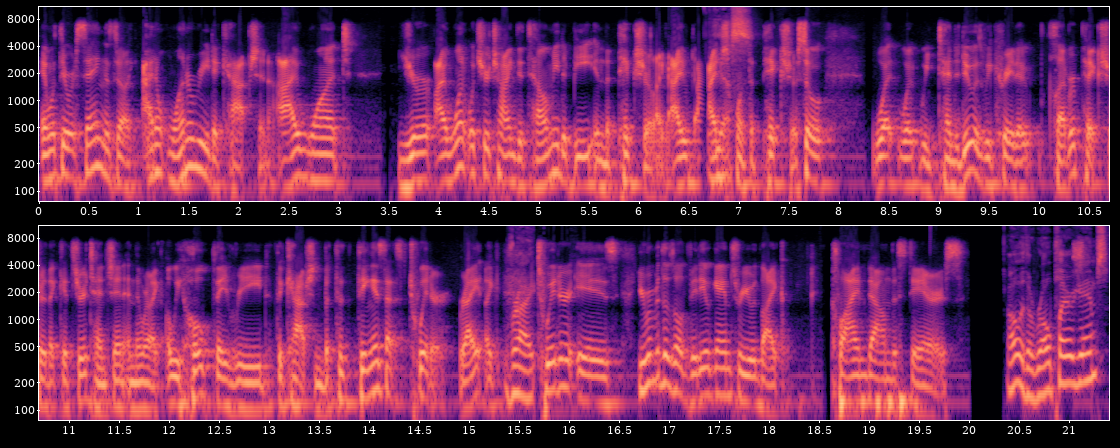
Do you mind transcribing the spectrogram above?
And what they were saying is they're like, I don't want to read a caption. I want your, I want what you're trying to tell me to be in the picture. Like I, I yes. just want the picture. So what what we tend to do is we create a clever picture that gets your attention and then we're like oh we hope they read the caption but the thing is that's twitter right like right. twitter is you remember those old video games where you would like climb down the stairs oh the role player games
